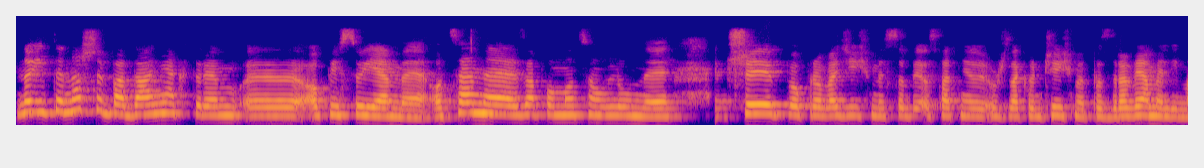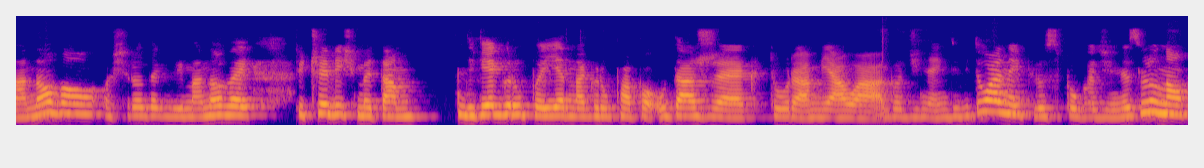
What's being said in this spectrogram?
No i te nasze badania, które y, opisujemy, ocenę za pomocą Luny, czy poprowadziliśmy sobie, ostatnio już zakończyliśmy, pozdrawiamy Limanową, ośrodek Limanowej, ćwiczyliśmy tam dwie grupy. Jedna grupa po udarze, która miała godzinę indywidualnej plus pół godziny z luną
